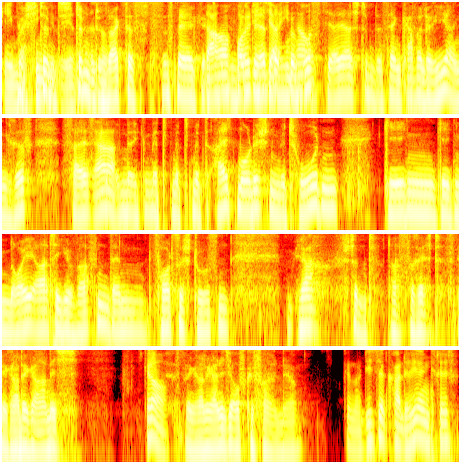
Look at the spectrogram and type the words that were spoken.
gegen ja, Stimmt, stimmt. Also, du sagtest, das ist mir darauf wollte ich ja hinaus. bewusst. Ja, ja, stimmt. Das ist ja ein Kavallerieangriff. Das heißt, ja. mit, mit, mit, mit altmodischen Methoden gegen, gegen neuartige Waffen dann vorzustoßen. Ja, stimmt. Da hast du recht. Das ist mir gerade gar nicht, genau. ist mir gerade gar nicht aufgefallen, ja. Genau, dieser Kavallerieangriff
